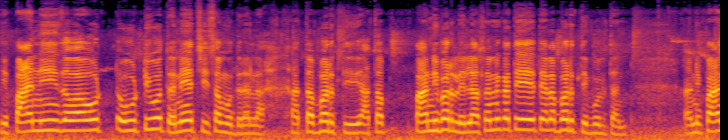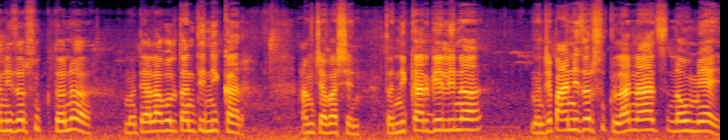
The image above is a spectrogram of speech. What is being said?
हे पाणी जेव्हा ओट ओटी होतं ना याची समुद्राला आता भरती आता पाणी भरलेलं असं ना का ते त्याला भरते बोलताना. आणि पाणी जर सुकतं ना मग त्याला बोलताना ती निकार आमच्या भाषेन. तर निकार गेली ना म्हणजे पाणी जर सुकला ना आज नवमी आहे.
